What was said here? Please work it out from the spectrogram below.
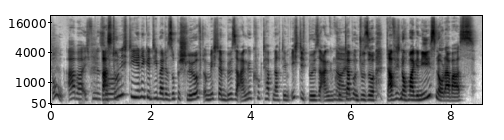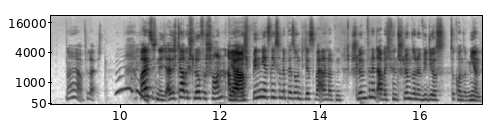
Oh. Aber ich finde Warst so... du nicht diejenige, die bei der Suppe schlürft und mich dann böse angeguckt hat, nachdem ich dich böse angeguckt habe und du so, darf ich noch mal genießen oder was? Naja, vielleicht. Weiß ich nicht. Also ich glaube, ich schlürfe schon, aber Ja. ich bin jetzt nicht so eine Person, die das bei anderen Leuten schlimm findet, aber ich finde es schlimm, so eine Videos zu konsumieren.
